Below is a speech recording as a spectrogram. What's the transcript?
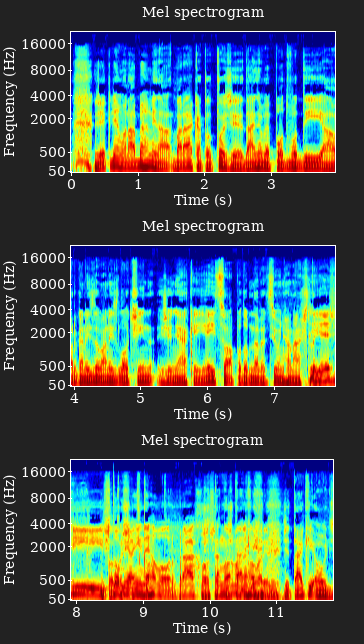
že k nemu nabehli na baráka toto, že daňové podvody a organizovaný zločin, že nejaké jejco a podobné veci u ňoho našli. Ježíš, to mi ani nehovor, brácho, však normálne taký, hovorím. Že taký OG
